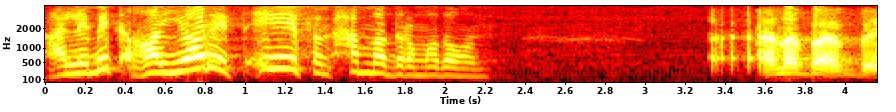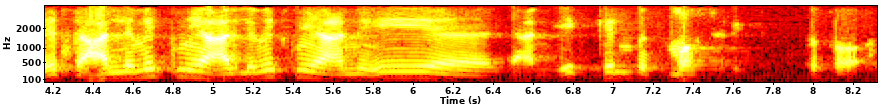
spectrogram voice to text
علمت غيرت إيه في محمد رمضان؟ أنا ب- ب- علمتني علمتني يعني إيه يعني إيه كلمة مصري بطاقه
